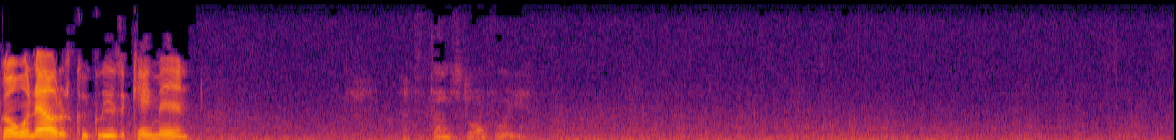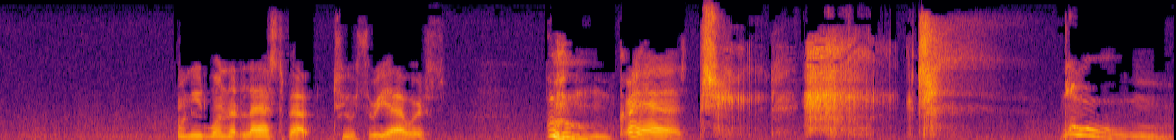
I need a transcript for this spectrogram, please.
Going out as quickly as it came in. That's a thunderstorm for you. We need one that lasts about two or three hours. Boom! Crash! Boom!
